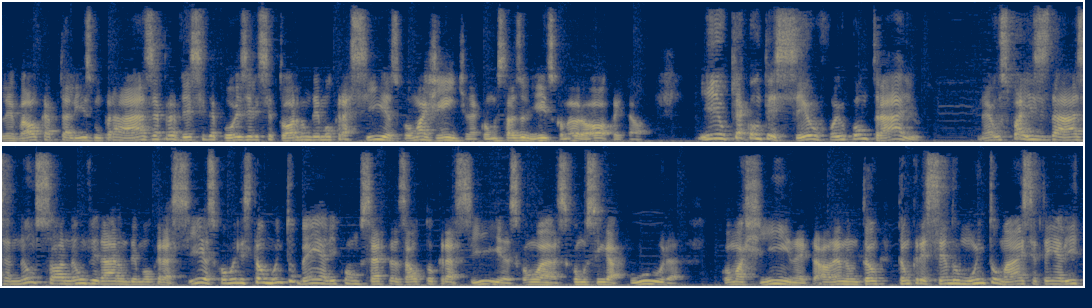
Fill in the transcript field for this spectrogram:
levar o capitalismo para a Ásia para ver se depois eles se tornam democracias, como a gente, né? Como os Estados Unidos, como a Europa e tal. E o que aconteceu foi o contrário. né? Os países da Ásia não só não viraram democracias, como eles estão muito bem ali com certas autocracias, como, as, como Singapura, como a China e tal, né? Estão estão crescendo muito mais. Você tem ali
